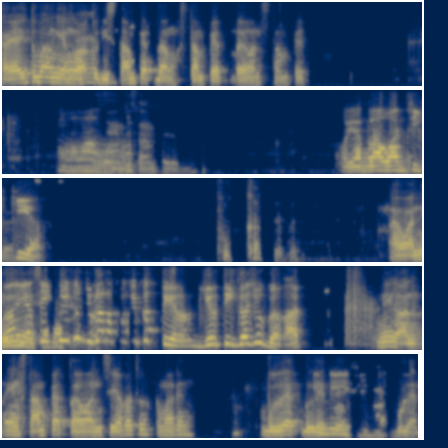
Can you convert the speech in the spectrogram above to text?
Kayak itu bang yang waktu di Stampede bang, Stampede lawan Stampede. Oh, Yang di samping. oh yang lawan. Siki ya? Bukan ya. Lawan Lah ini, ya siapa? Siki kan juga lah pakai petir. Gear 3 juga kan? ini lawan yang Stampede lawan siapa tuh kemarin? Bullet, Bullet. Ini Bulat.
